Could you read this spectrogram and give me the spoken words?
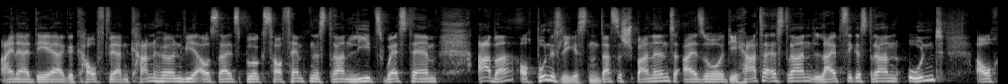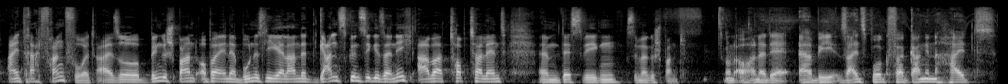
einer, der gekauft werden kann, hören wir aus Salzburg. Southampton ist dran, Leeds, West Ham, aber auch Bundesligisten. Das ist spannend. Also die Hertha ist dran, Leipzig ist dran und auch Eintracht Frankfurt. Also bin gespannt, ob er in der Bundesliga landet. Ganz günstig ist er nicht, aber Top-Talent. Ähm, deswegen sind wir gespannt und auch einer der RB Salzburg Vergangenheit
